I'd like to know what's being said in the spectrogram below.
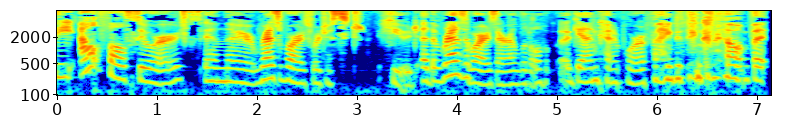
the outfall sewers and the reservoirs were just huge. Uh, the reservoirs are a little, again, kind of horrifying to think about, but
